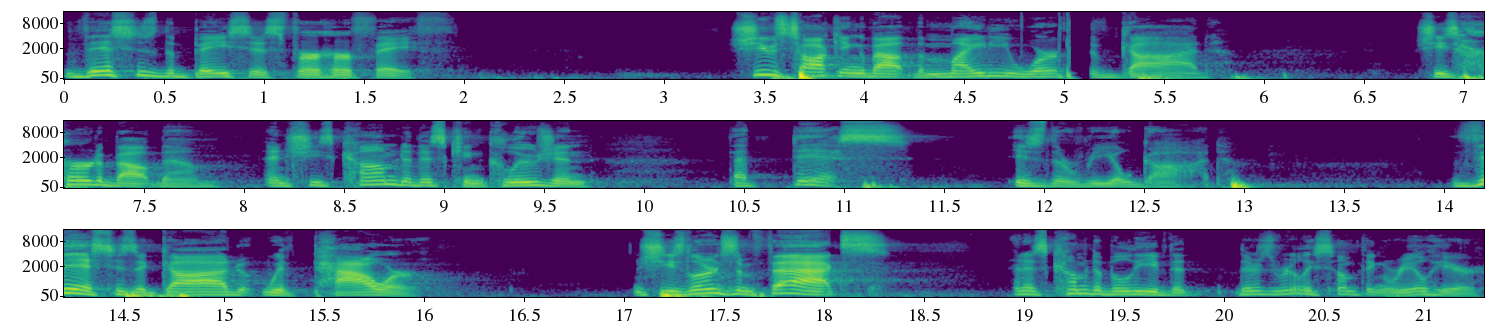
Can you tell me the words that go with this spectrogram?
This is the basis for her faith. She was talking about the mighty works of God. She's heard about them, and she's come to this conclusion that this is the real God. This is a God with power. And she's learned some facts and has come to believe that there's really something real here.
